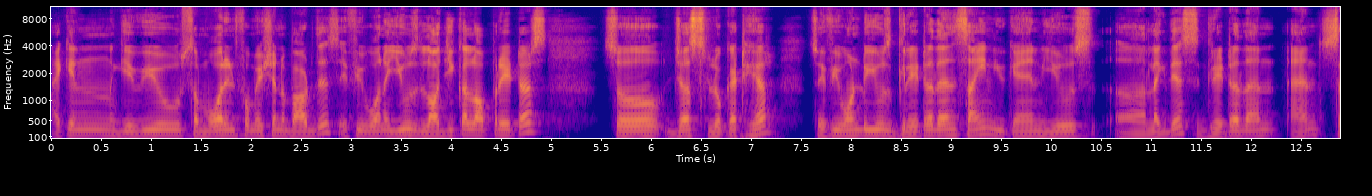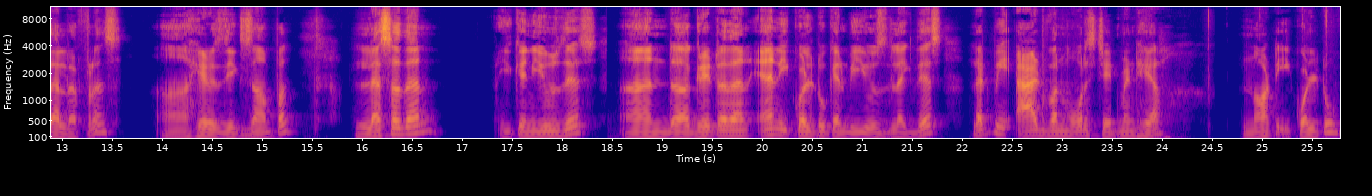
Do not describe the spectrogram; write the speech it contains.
i can give you some more information about this. If you want to use logical operators so just look at here. So if you want to use greater than sign you can use uh, like this greater than and cell reference. Uh, here is the example. Lesser than you can use this. And uh, greater than n equal to can be used like this. Let me add one more statement here. Not equal to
